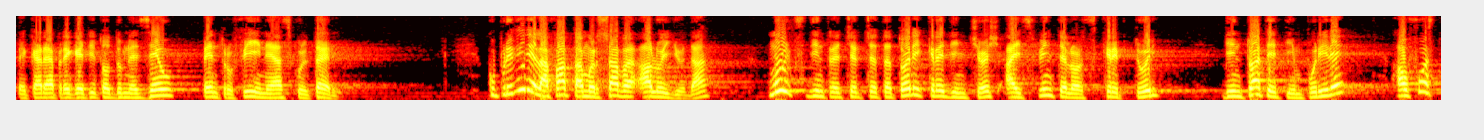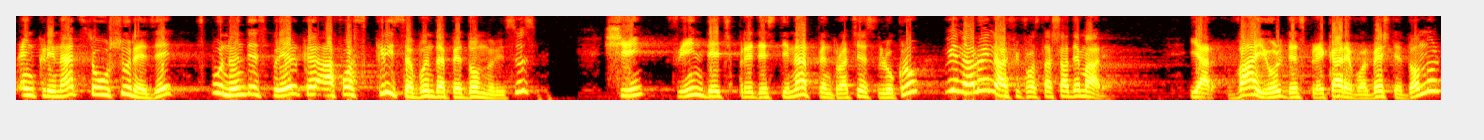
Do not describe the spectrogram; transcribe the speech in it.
pe care a pregătit-o Dumnezeu pentru fiii neascultării. Cu privire la fapta mărșavă a lui Iuda, mulți dintre cercetătorii credincioși ai Sfintelor Scripturi din toate timpurile au fost înclinați să o ușureze, spunând despre el că a fost scris să vândă pe Domnul Isus și, fiind deci predestinat pentru acest lucru, vina lui n-ar fi fost așa de mare. Iar vaiul despre care vorbește Domnul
